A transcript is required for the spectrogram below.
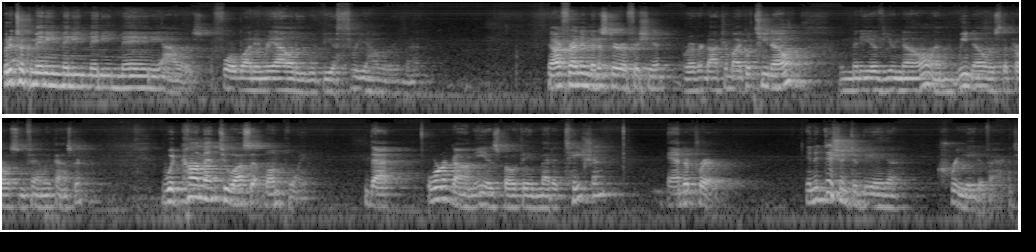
But it took many, many, many, many hours for what in reality would be a three hour event. Now, our friend and minister officiant, Reverend Dr. Michael Tino, many of you know and we know as the Carlson family pastor, would comment to us at one point that origami is both a meditation and a prayer, in addition to being a creative act.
